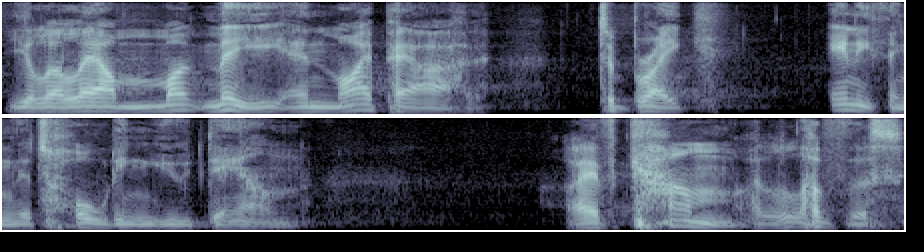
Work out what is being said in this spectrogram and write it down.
you'll allow my, me and my power to break anything that's holding you down. I have come, I love this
